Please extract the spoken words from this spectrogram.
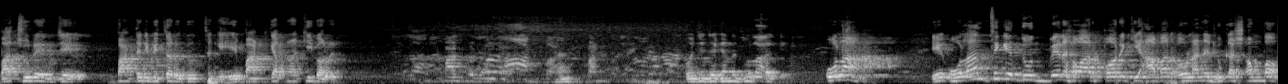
বাছুরের যে পাটের ভিতরে দুধ থাকে এই পাটকে আপনারা কি বলেন? হ্যাঁ? ওই যে যেখানে দুধ থাকে। ওলান। এই ওলান থেকে দুধ বের হওয়ার পরে কি আবার ওলানে ঢুকা সম্ভব?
